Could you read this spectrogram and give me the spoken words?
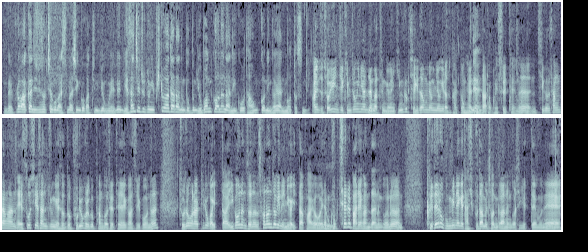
네. 그럼 아까 이준석 최고 말씀하신 것 같은 경우에는 예산제 조정이 필요하다라는 부분 이번 건은 아니고 다음 건인가요? 아니면 어떻습니까? 아니죠. 저희 이제 김종인 위원장 음. 같은 경우는 긴급 재정 명령이라도 발동해야 네. 된다라고 네. 했을 때는 지금 상당한 SOC 예산 중에서도 불효 불급한 것에 대해 가지고는 조정을 할 필요가 있다. 이거는 저는 선언적인 의미가 있다 봐요. 왜냐하면 음. 국채를 발행한다는 거는 그대로 국민에게 다시 부담을 전가하는 것이기 때문에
